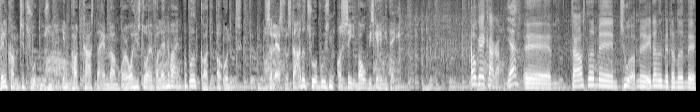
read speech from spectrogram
Velkommen til Turbussen, en podcast, der handler om røverhistorier fra landevejen på både godt og ondt. Så lad os få startet Turbussen og se, hvor vi skal hen i dag. Okay, kakker. Ja. Øh, der er også noget med en tur med et eller andet med, der er noget med...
